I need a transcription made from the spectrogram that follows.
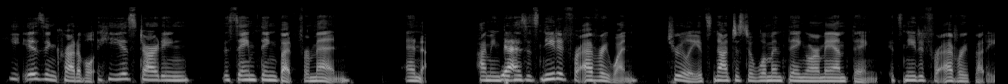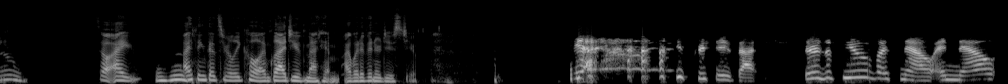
He is incredible. He is starting the same thing, but for men. And I mean, yes. because it's needed for everyone. Truly, it's not just a woman thing or a man thing. It's needed for everybody. Oh. So I, mm-hmm. I think that's really cool. I'm glad you've met him. I would have introduced you. Yeah, I appreciate that. There's a few of us now, and now,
